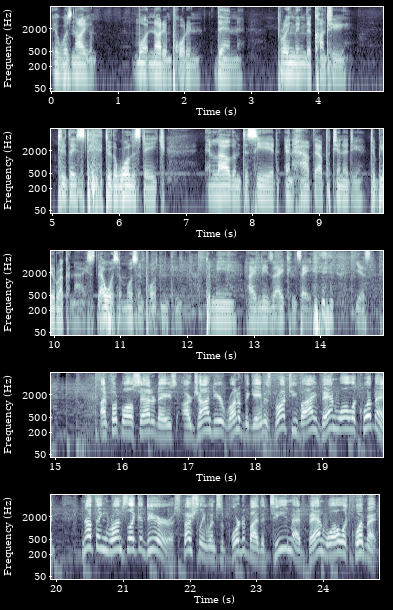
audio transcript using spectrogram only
it was not even more not important than bringing the country to the st- to the world stage and allow them to see it and have the opportunity to be recognized. That was the most important thing to me, at least I can say. yes. On Football Saturdays, our John Deere Run of the Game is brought to you by Van Wall Equipment. Nothing runs like a deer, especially when supported by the team at Van Wall Equipment,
